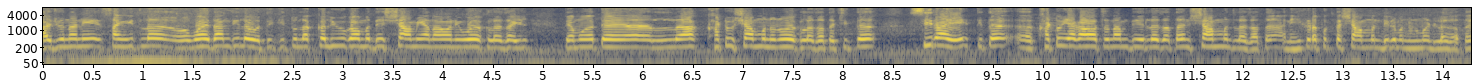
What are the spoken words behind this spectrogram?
अर्जुनाने सांगितलं वरदान दिलं होतं की तुला कलियुगामध्ये श्याम या नावाने ओळखलं जाईल. त्यामुळं त्याला खाटू श्याम म्हणून ओळखलं जातं. तिथं सिरा आहे तिथं खाटू या गावाचं नाम दिलं जातं आणि श्याम म्हटलं जातं. आणि इकडं फक्त श्याम मंदिर म्हणून म्हटलं जातं.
